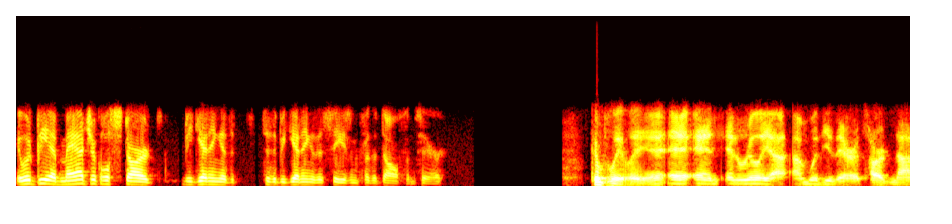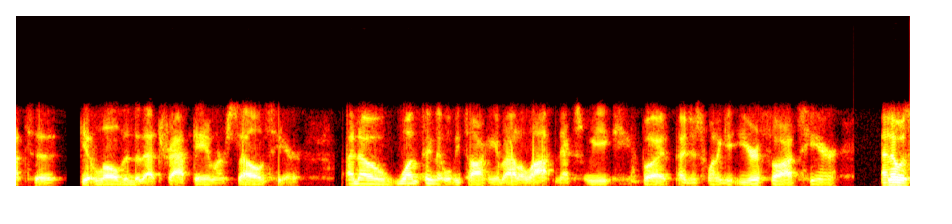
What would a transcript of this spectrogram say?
It would be a magical start beginning of the, to the beginning of the season for the Dolphins here. Completely, and and, really, I, I'm with you there. It's hard not to get lulled into that trap game ourselves here. I know one thing that we'll be talking about a lot next week, but I just want to get your thoughts here. I know as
